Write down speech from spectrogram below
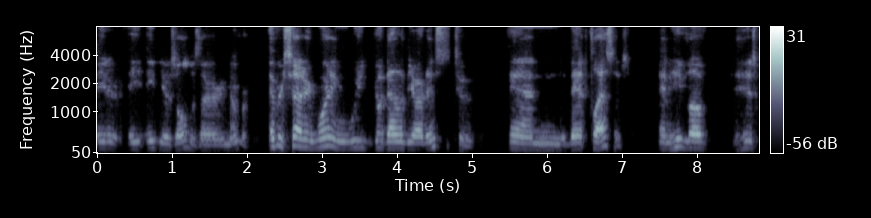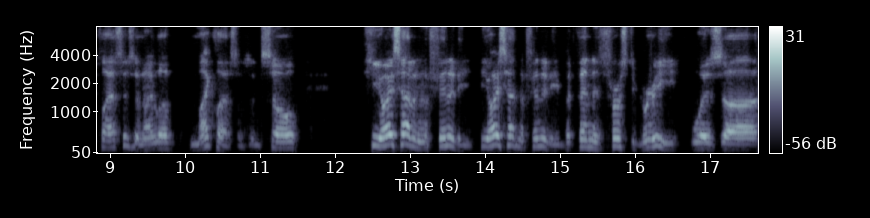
eight or eight, eight years old as i remember every saturday morning we'd go down to the art institute and they had classes and he loved his classes and I loved my classes. And so he always had an affinity. He always had an affinity, but then his first degree was uh,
